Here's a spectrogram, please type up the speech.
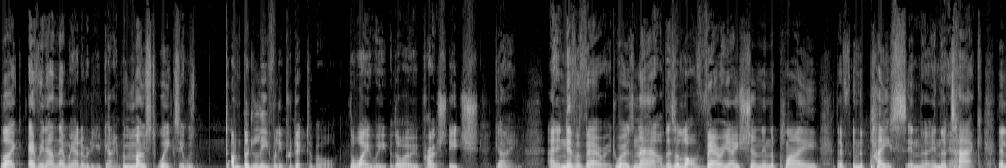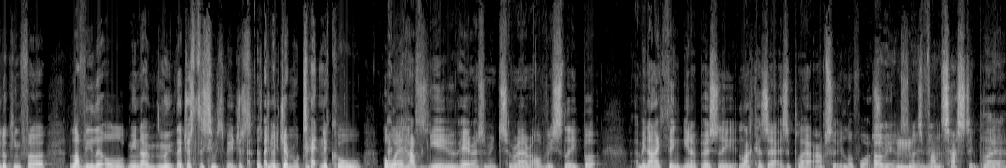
Like every now and then, we had a really good game, but most weeks it was unbelievably predictable the way we the way we approached each game, and it never varied. Whereas now, there's a lot of variation in the play, in the pace, in the in the attack. They're looking for lovely little, you know. Mo- they just there seems to be just a, a general technical awareness. have new heroes. I mean, Torreira, obviously, but I mean, I think you know personally, Lacazette is a player I absolutely love watching. Oh, yeah, he's a fantastic player,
